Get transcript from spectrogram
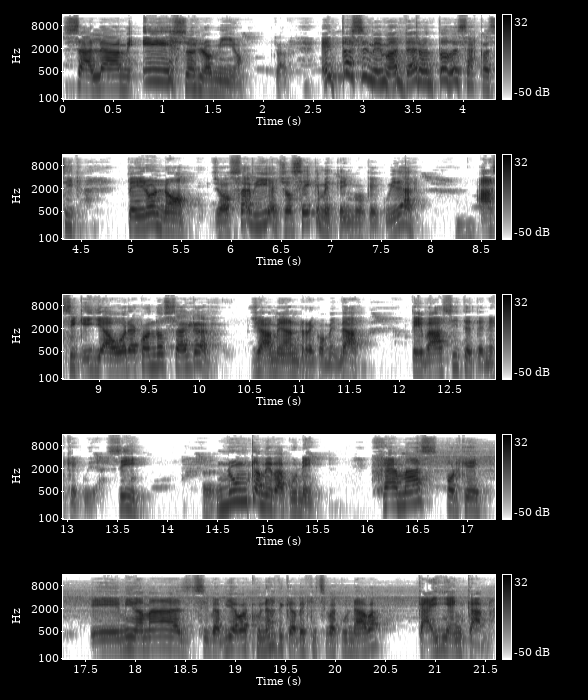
salami, eso es lo mío. Entonces me mandaron todas esas cositas, pero no, yo sabía, yo sé que me tengo que cuidar. Así que y ahora cuando salga, ya me han recomendado, te vas y te tenés que cuidar. Sí, eh. nunca me vacuné, jamás, porque eh, mi mamá se había vacunado y cada vez que se vacunaba caía en cama.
